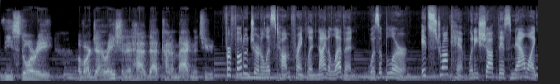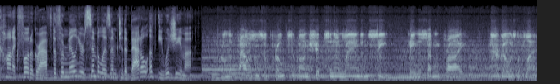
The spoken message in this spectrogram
the story of our generation. It had that kind of magnitude. For photojournalist Tom Franklin, 9 11 was a blur. It struck him when he shot this now iconic photograph, the familiar symbolism to the Battle of Iwo Jima. From the thousands of throats upon ships and on land and sea came the sudden cry, there goes the flag.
